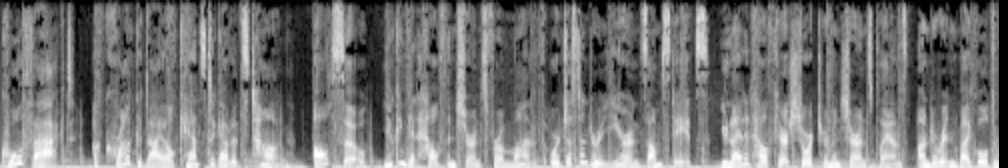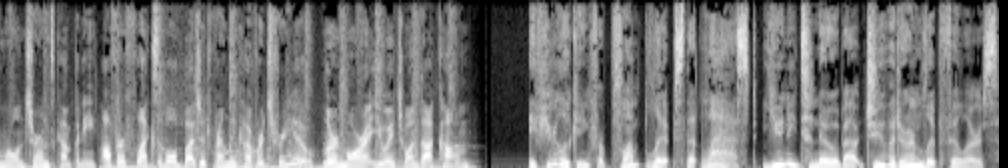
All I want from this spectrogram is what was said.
Cool fact a crocodile can't stick out its tongue. Also, you can get health insurance for a month or just under a year in some states. United Healthcare short term insurance plans, underwritten by Golden Rule Insurance Company, offer flexible, budget friendly coverage for you. Learn more at uh1.com. If you're looking for plump lips that last, you need to know about Juvederm Lip Fillers.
